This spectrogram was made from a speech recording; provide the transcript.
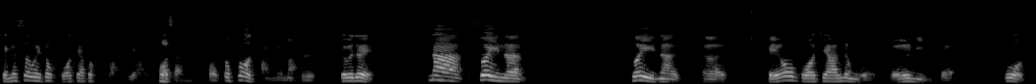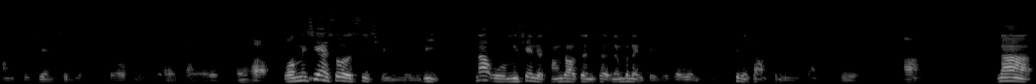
整个社会都国家都垮掉了，破产了，都破产了嘛，是，对不对？那所以呢，所以呢，呃，北欧国家认为合理的卧床时间是两周两个礼拜，okay, 很好。我们现在所有的事情努力，那我们现在的长照政策能不能解决这个问题？基本上是没有办法。是啊，那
